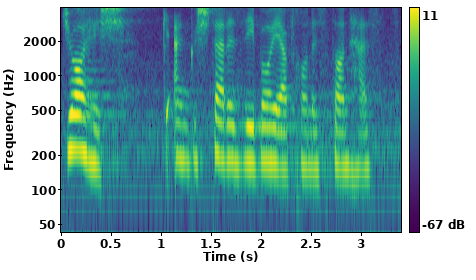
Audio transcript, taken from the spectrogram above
جاهش که انگشتر زیبای افغانستان هست.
